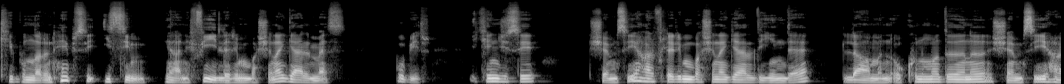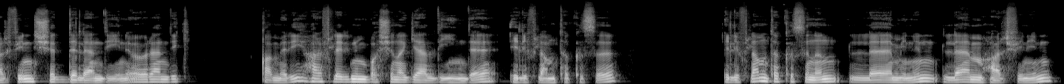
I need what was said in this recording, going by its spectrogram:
ki bunların hepsi isim yani fiillerin başına gelmez. Bu bir. İkincisi şemsi harflerin başına geldiğinde lamın okunmadığını, şemsi harfin şeddelendiğini öğrendik kameri harflerinin başına geldiğinde eliflam takısı, eliflam takısının laminin lam harfinin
